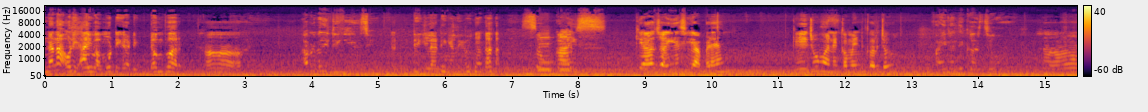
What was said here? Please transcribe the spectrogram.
ના ના ઓલી આઈવા મોટી ગાડી ડમ્પર હા. આપણે બધી ઢીંગલી છે. ઢીંગલા ઢીંગલી. સો ગાઈસ ક્યાં જઈએ છીએ આપણે? કહેજો મને કમેન્ટ કરજો. ફાઇનલી કરજો. હા.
